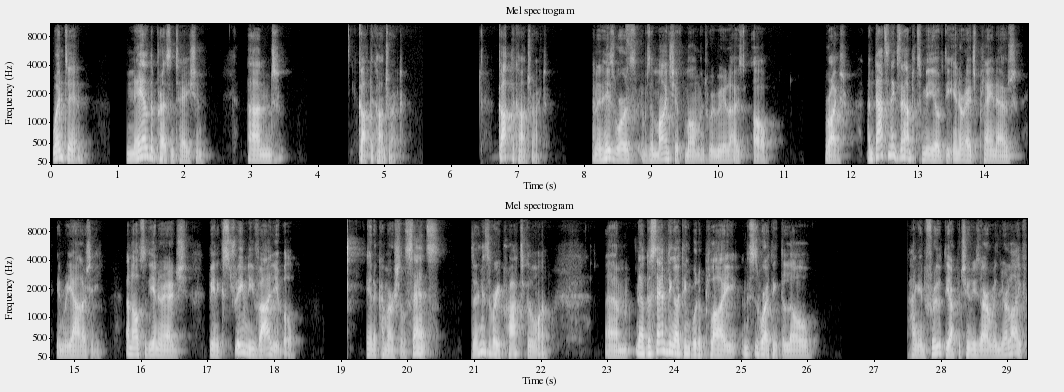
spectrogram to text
went in, nailed the presentation, and got the contract. Got the contract. And in his words, it was a mind shift moment. We realized, oh, right. And that's an example to me of the inner edge playing out in reality, and also the inner edge being extremely valuable in a commercial sense. I think it's a very practical one. Um, now, the same thing I think would apply, and this is where I think the low hanging fruit, the opportunities are in your life,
